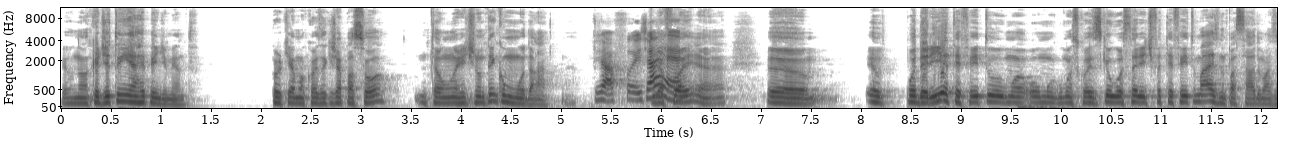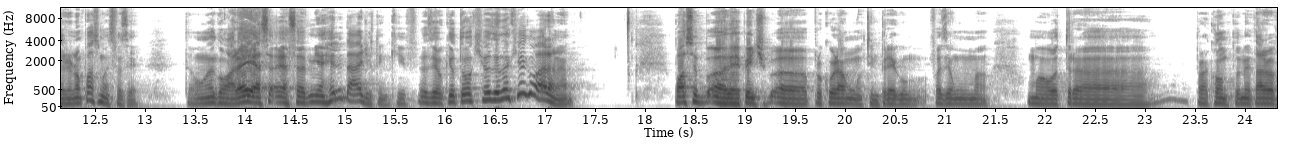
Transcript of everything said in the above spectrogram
eu não acredito em arrependimento. Porque é uma coisa que já passou, então a gente não tem como mudar. né? Já foi, já, é. foi. é. Ah, eu poderia ter feito uma- uma- algumas coisas que eu gostaria de ter feito mais no passado, mas eu já não posso mais fazer. Então agora é essa, essa é a minha realidade. Eu tenho que fazer o que eu estou aqui fazendo aqui agora, né? Posso, ah, de repente, ah, procurar um outro emprego, fazer uma, uma outra. Para complementar,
